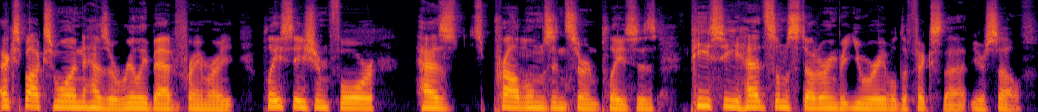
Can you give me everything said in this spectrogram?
Xbox One has a really bad frame rate. PlayStation 4 has problems in certain places. PC had some stuttering, but you were able to fix that yourself.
